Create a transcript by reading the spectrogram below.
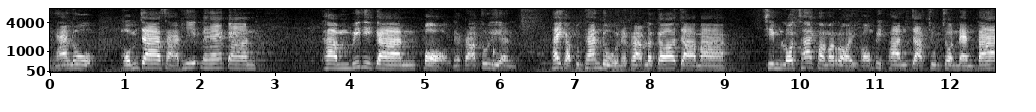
4-5 ลูก ผมจะสาธิตนะฮะการทำวิธีการปอกนะครับทุเรียนให้กับทุกท่านดูนะครับ แล้วก็จะมาชิมรสชาติความอร่อยของผลิดพันธ์จากชุมชนแดนใต้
